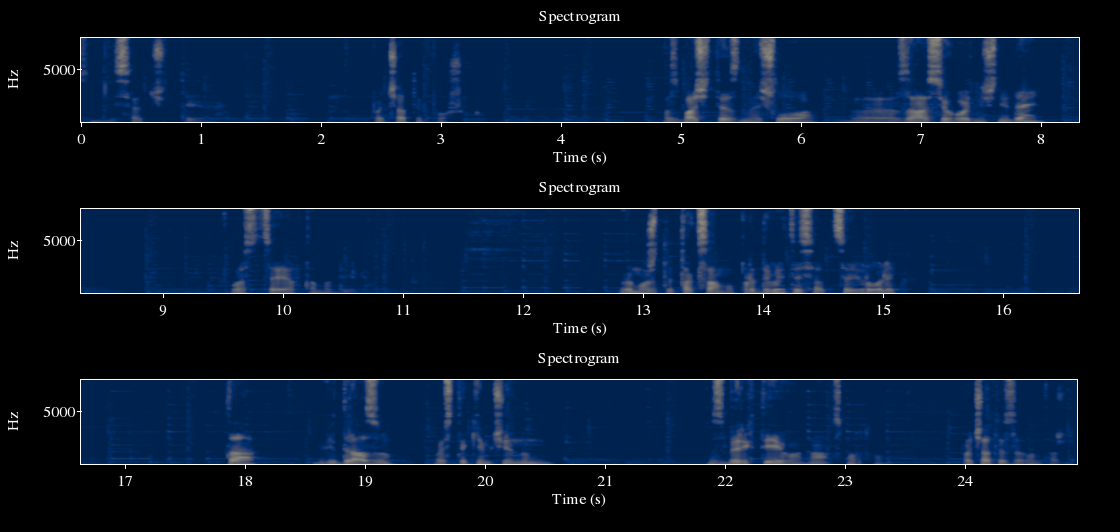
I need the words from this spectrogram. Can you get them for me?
74. Почати пошук. Ось бачите, знайшло е, за сьогоднішній день ось цей автомобіль. Ви можете так само продивитися цей ролик та відразу ось таким чином зберегти його на смартфон. Почати завантаження.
